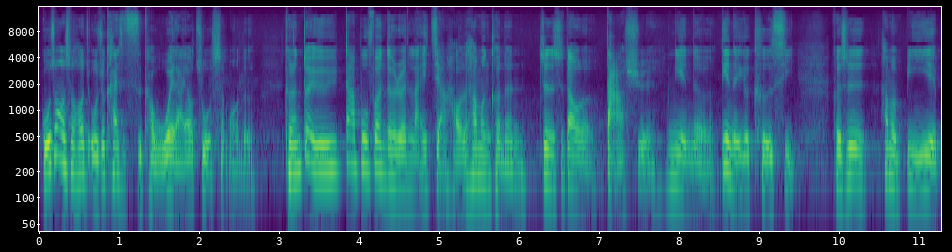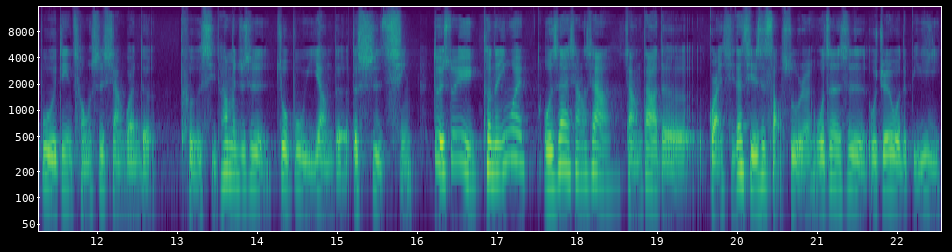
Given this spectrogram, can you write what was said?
国中的时候我就开始思考我未来要做什么了。可能对于大部分的人来讲，好的，他们可能真的是到了大学念了念了一个科系，可是他们毕业不一定从事相关的科系，他们就是做不一样的的事情。对，所以可能因为我是在乡下长大的关系，但其实是少数人。我真的是，我觉得我的比例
